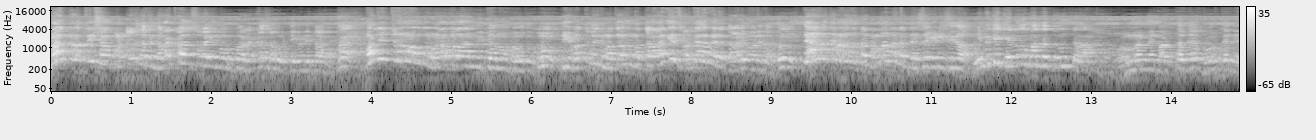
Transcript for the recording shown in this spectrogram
ಪ್ರಕೃತಿ ಪಟ್ಟಣದಲ್ಲಿ ನರಕಾಸುರ ಎನ್ನುವ ಒಬ್ಬ ರಕ್ಕಸ ಹುಟ್ಟಿಕೊಂಡಿದ್ದಾನೆ. ಬಲಿಷ್ಠನು ಹೌದು ವರಬಲಾನ್ವಿತನು ಹೌದು. ಈ ಹೊತ್ತದಲ್ಲಿ ಮತವನ್ನು ಮತವಾಗಿ ಸ್ವರ್ಗದ ಮೇಲೆ ದಾಳಿ ಮಾಡಿದ ದೇವತೆಗಳಂತ ನಮ್ಮನ್ನ ದೆಸೆಗಿಡಿಸಿದ ನಿಮಗೆ ಗೆಲುವು ಬಂದದ್ದು ಉಂಟ? ಒಮ್ಮೊಮ್ಮೆ ಬರ್ತದೆ ಹೋಗ್ತದೆ.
